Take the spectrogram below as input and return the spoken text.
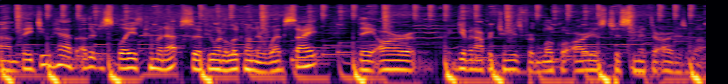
Um, they do have other displays coming up, so if you want to look on their website, they are giving opportunities for local artists to submit their art as well.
